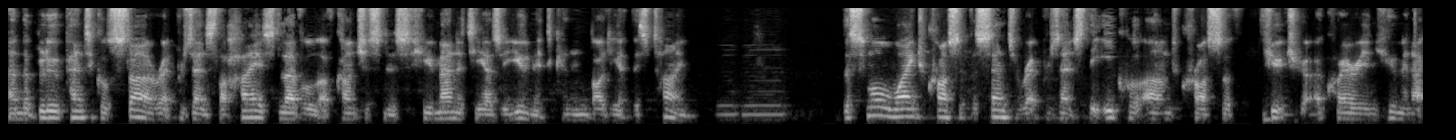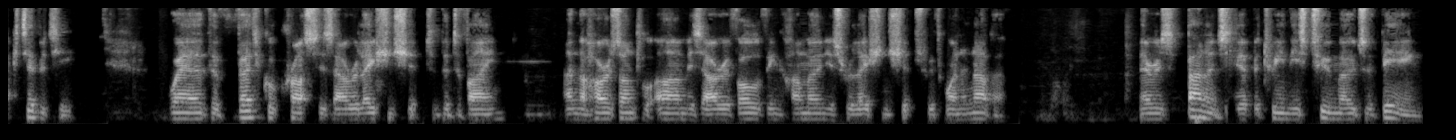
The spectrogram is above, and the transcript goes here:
And the blue pentacle star represents the highest level of consciousness humanity as a unit can embody at this time. Mm-hmm. The small white cross at the center represents the equal armed cross of future Aquarian human activity, where the vertical cross is our relationship to the divine, and the horizontal arm is our evolving harmonious relationships with one another. There is balance here between these two modes of being,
